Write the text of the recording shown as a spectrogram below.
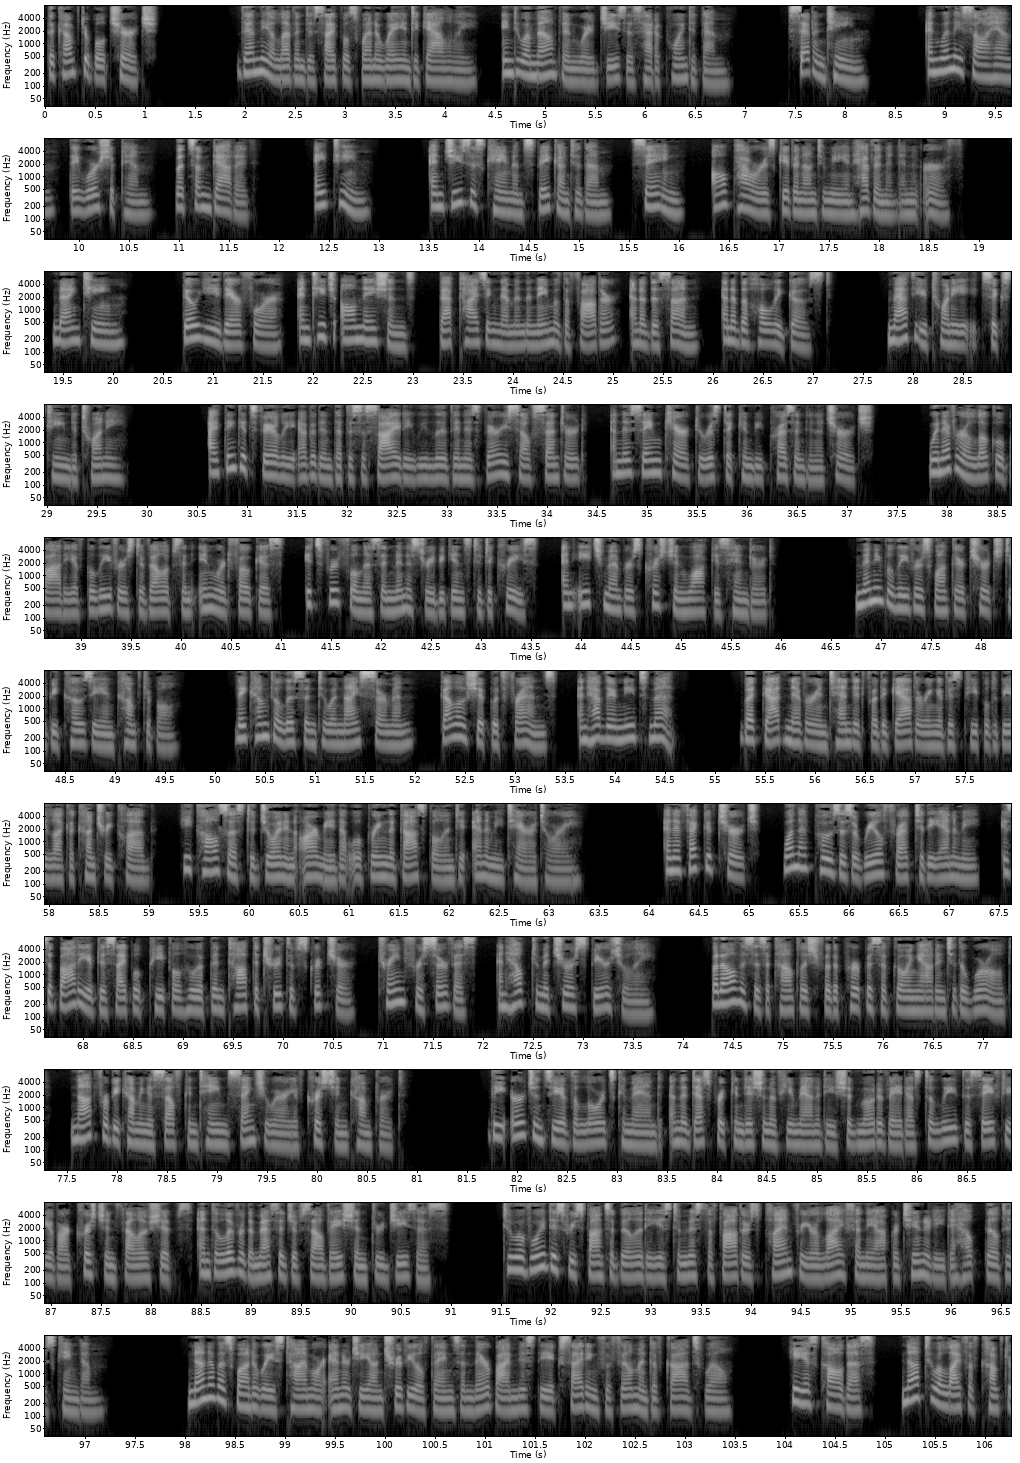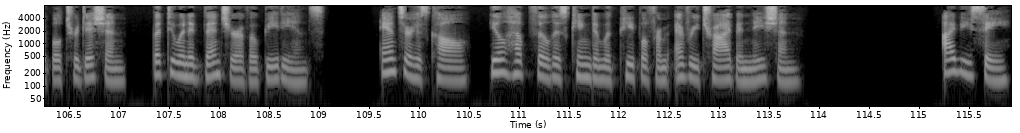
The Comfortable Church. Then the eleven disciples went away into Galilee, into a mountain where Jesus had appointed them. 17. And when they saw him, they worshipped him, but some doubted. 18. And Jesus came and spake unto them, saying, All power is given unto me in heaven and in earth. 19. Go ye therefore, and teach all nations, baptizing them in the name of the Father, and of the Son, and of the Holy Ghost. Matthew 28 16 20. I think it's fairly evident that the society we live in is very self centered, and the same characteristic can be present in a church. Whenever a local body of believers develops an inward focus, its fruitfulness in ministry begins to decrease, and each member's Christian walk is hindered. Many believers want their church to be cozy and comfortable. They come to listen to a nice sermon, fellowship with friends, and have their needs met. But God never intended for the gathering of His people to be like a country club, He calls us to join an army that will bring the gospel into enemy territory. An effective church, one that poses a real threat to the enemy, is a body of discipled people who have been taught the truth of Scripture, trained for service, and helped to mature spiritually. But all this is accomplished for the purpose of going out into the world, not for becoming a self contained sanctuary of Christian comfort. The urgency of the Lord's command and the desperate condition of humanity should motivate us to leave the safety of our Christian fellowships and deliver the message of salvation through Jesus. To avoid this responsibility is to miss the Father's plan for your life and the opportunity to help build His kingdom. None of us want to waste time or energy on trivial things and thereby miss the exciting fulfillment of God's will. He has called us, not to a life of comfortable tradition, but to an adventure of obedience. Answer his call, you'll help fill his kingdom with people from every tribe and nation. IBC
